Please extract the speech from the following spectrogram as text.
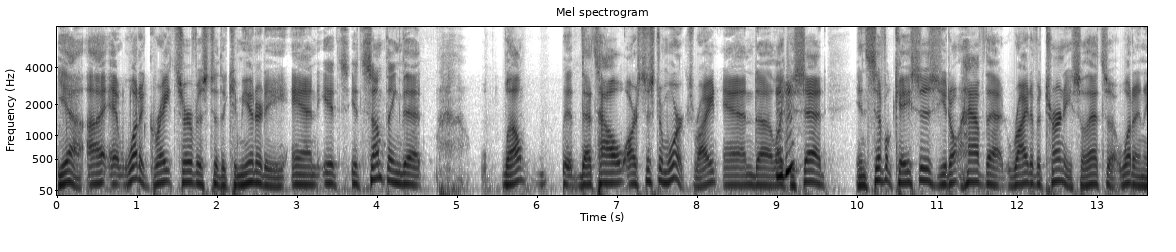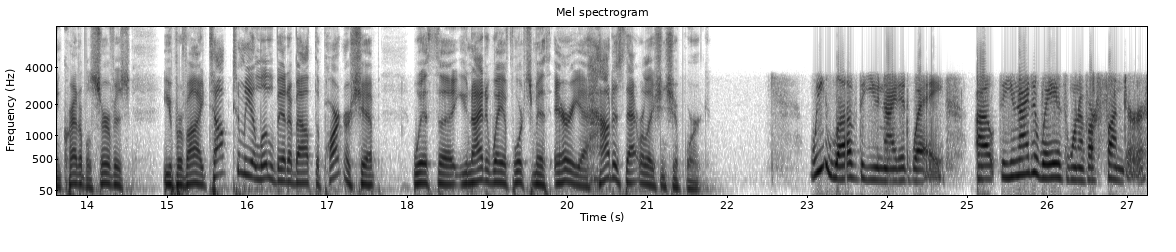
Yeah, uh, and what a great service to the community, and it's it's something that, well, that's how our system works, right? And uh, like mm-hmm. you said, in civil cases, you don't have that right of attorney, so that's a, what an incredible service you provide. Talk to me a little bit about the partnership with uh, United Way of Fort Smith area. How does that relationship work? We love the United Way. Uh, the United Way is one of our funders,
